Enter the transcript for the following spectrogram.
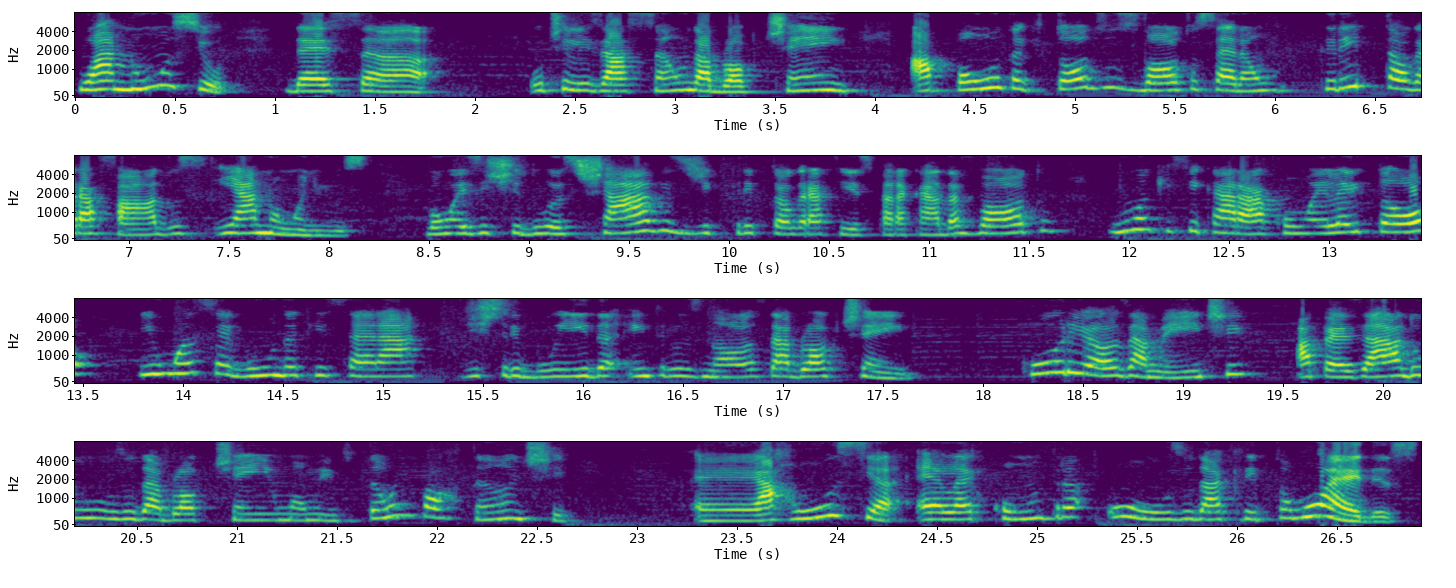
O anúncio dessa utilização da blockchain aponta que todos os votos serão criptografados e anônimos. Vão existir duas chaves de criptografias para cada voto, uma que ficará com o eleitor e uma segunda que será distribuída entre os nós da blockchain. Curiosamente, apesar do uso da blockchain em um momento tão importante, é, a Rússia ela é contra o uso da criptomoedas,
